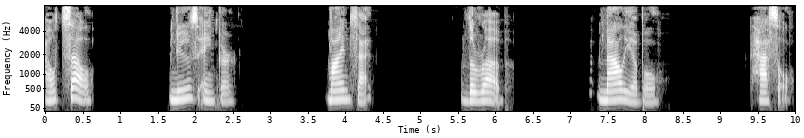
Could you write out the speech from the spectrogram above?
outsell News anchor. Mindset. The rub. Malleable. Hassle.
